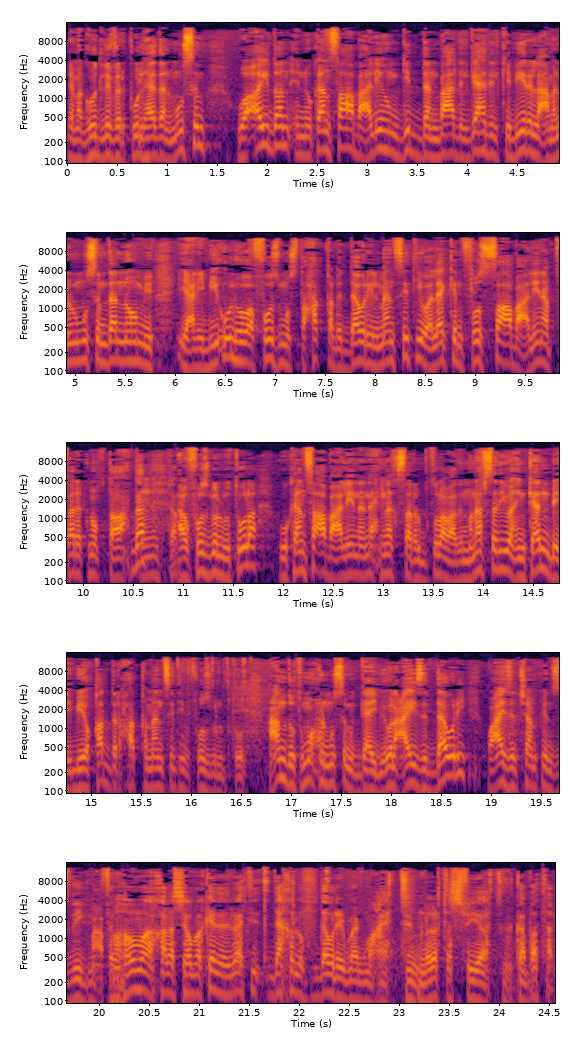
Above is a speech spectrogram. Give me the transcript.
لمجهود ليفربول هذا الموسم. وأيضا إنه كان صعب عليهم جدا بعد الجهد الكبير اللي عملوه الموسم ده إنهم يعني بيقول هو فوز مستحق بالدوري المان سيتي ولكن فوز صعب علينا بفارق نقطة واحدة. أو فوز بالبطولة وكان صعب علينا إن إحنا نخسر البطولة بعد المنافسة دي وإن كان بي- بيقدر حق مان سيتي في الفوز بالبطولة. عنده طموح الموسم الجاي بيقول عايز الدوري وعايز ال Champions League مع ما هم خلاص هم كده دلوقتي دخلوا في دوري المجموعات من غير تصفيات كبطل.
